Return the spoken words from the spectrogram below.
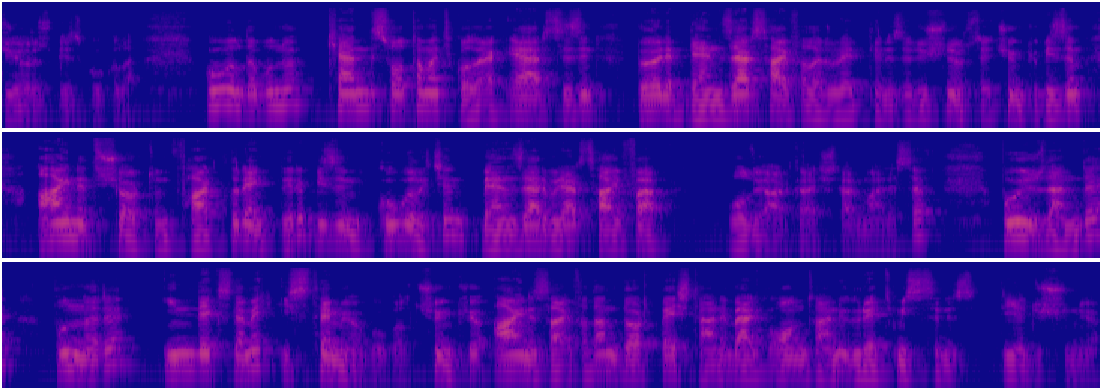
diyoruz biz Google'a. Google da bunu kendisi otomatik olarak eğer sizin böyle benzer sayfalar ürettiğinizi düşünürse çünkü bizim aynı tişörtün farklı renkleri bizim Google için benzer birer sayfa oluyor arkadaşlar maalesef. Bu yüzden de bunları indekslemek istemiyor Google. Çünkü aynı sayfadan 4-5 tane belki 10 tane üretmişsiniz diye düşünüyor.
